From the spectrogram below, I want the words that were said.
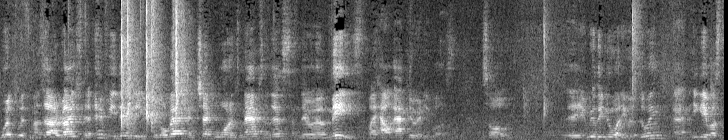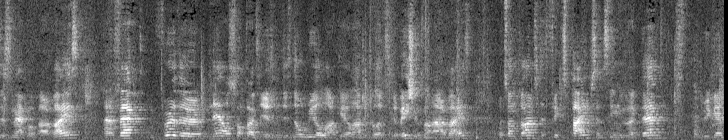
worked with Mazar, writes that every day they used to go back and check Warren's maps and this, and they were amazed by how accurate he was. So they really knew what he was doing, and he gave us this map of Har Habayis. And in fact, further now, sometimes there isn't, there's no real archaeological excavations on Har Habayis, but sometimes to fix pipes and things like that, we can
